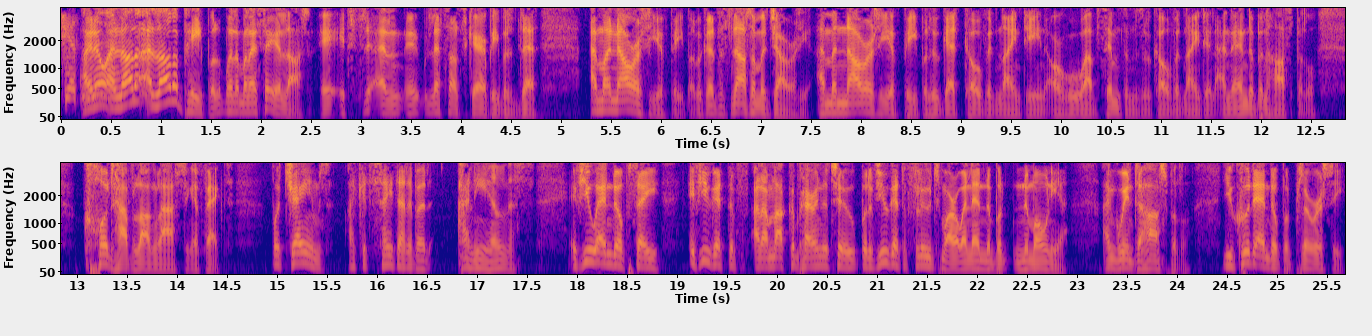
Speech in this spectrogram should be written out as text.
She has I know a lot. Of, a lot of people. Well, when I say a lot, it's and it, let's not scare people to death. A minority of people, because it's not a majority. A minority of people who get COVID nineteen or who have symptoms of COVID nineteen and end up in hospital could have long lasting effects. But James, I could say that about any illness. If you end up, say, if you get the, and I'm not comparing the two, but if you get the flu tomorrow and end up with pneumonia and go into hospital, you could end up with pleurisy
